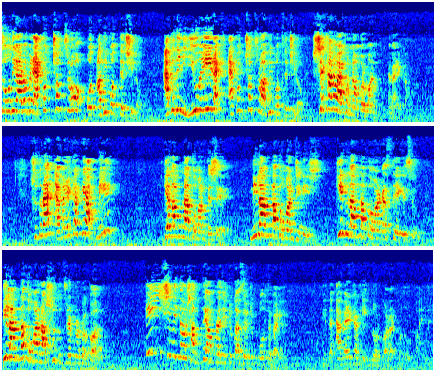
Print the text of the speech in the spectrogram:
সৌদি আরবের একচ্ছত্র আধিপত্যে ছিল এতদিন ইউএই এর একচ্ছত্র আধিপত্য ছিল সেখানেও এখন নাম্বার ওয়ান আমেরিকা সুতরাং আমেরিকাকে আপনি গেলাম না তোমার দেশে নিলাম না তোমার জিনিস কিনলাম না তোমার কাছ থেকে কিছু দিলাম না তোমার রাষ্ট্রদূতের প্রোটোকল এই সীমিত সাধ্যে আমরা যেটুকু আছে ওইটুকু বলতে পারি। কিন্তু আমেরিকাকে ইগনোর করার কোনো উপায় নাই।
